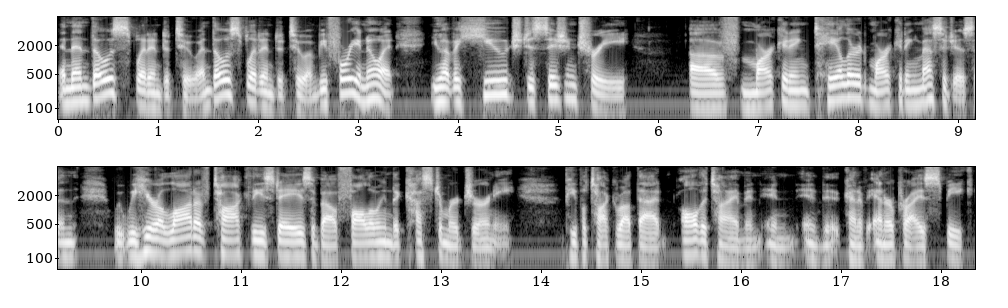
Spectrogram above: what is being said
And then those split into two, and those split into two. And before you know it, you have a huge decision tree of marketing, tailored marketing messages. And we, we, hear a lot of talk these days about following the customer journey. People talk about that all the time in, in, in the kind of enterprise speak.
